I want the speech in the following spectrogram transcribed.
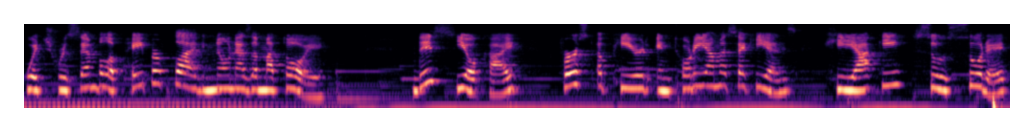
which resemble a paper flag known as a matoi. This yokai first appeared in Toriyama Sekien's Hyakki Tsurezure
